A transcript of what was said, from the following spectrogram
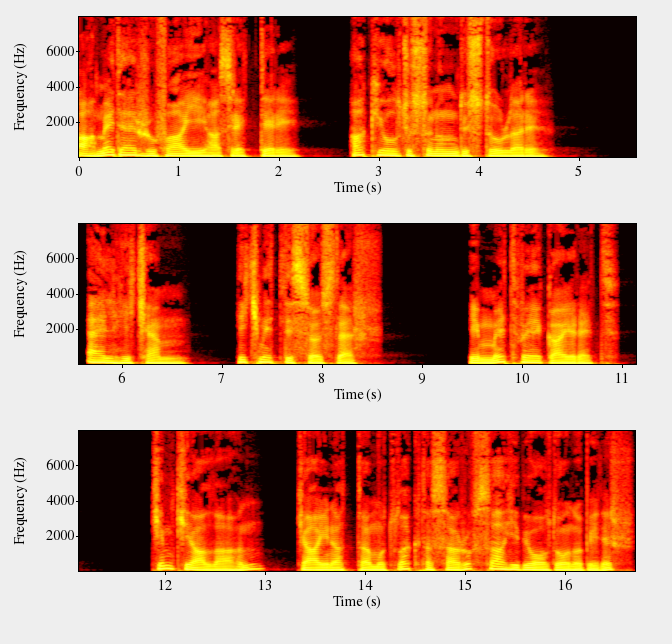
Ahmet er Rufai Hazretleri Hak yolcusunun düsturları. El Hikem Hikmetli sözler. Himmet ve gayret. Kim ki Allah'ın kainatta mutlak tasarruf sahibi olduğunu bilir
